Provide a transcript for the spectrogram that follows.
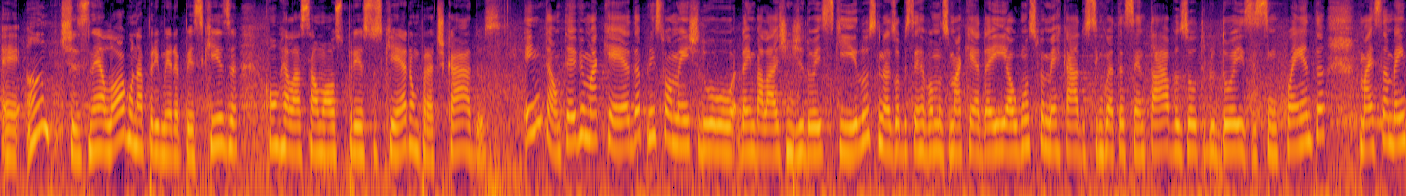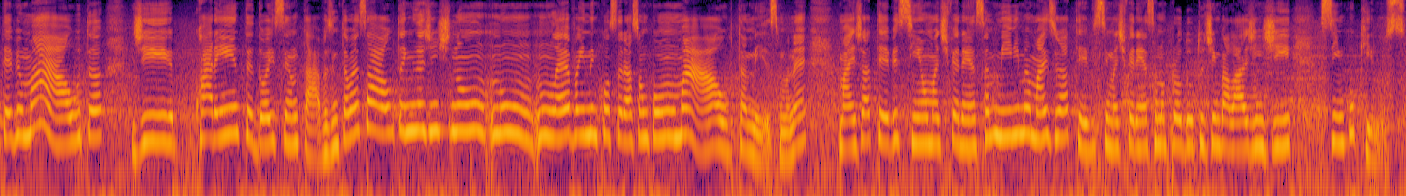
é, antes, né, logo na primeira pesquisa, com relação aos preços que eram praticados? Então, teve uma queda, principalmente do, da embalagem de 2 quilos, nós observamos uma queda aí, alguns supermercados 50 centavos, outro 2,50, mas também teve uma alta de 42 centavos. Então, essa alta ainda a gente não, não, não leva ainda em consideração como uma alta mesmo, né? Mas já teve sim uma diferença mínima, mas já teve sim uma diferença no produto de embalagem de 5 quilos.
